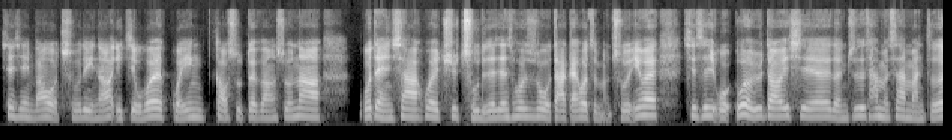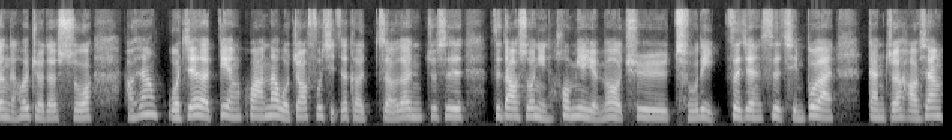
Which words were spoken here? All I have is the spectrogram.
谢谢你帮我处理，然后以及我会回应告诉对方说，那。我等一下会去处理这件事，或者说我大概会怎么处理。因为其实我我有遇到一些人，就是他们是蛮责任感，会觉得说，好像我接了电话，那我就要负起这个责任，就是知道说你后面有没有去处理这件事情，不然感觉好像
